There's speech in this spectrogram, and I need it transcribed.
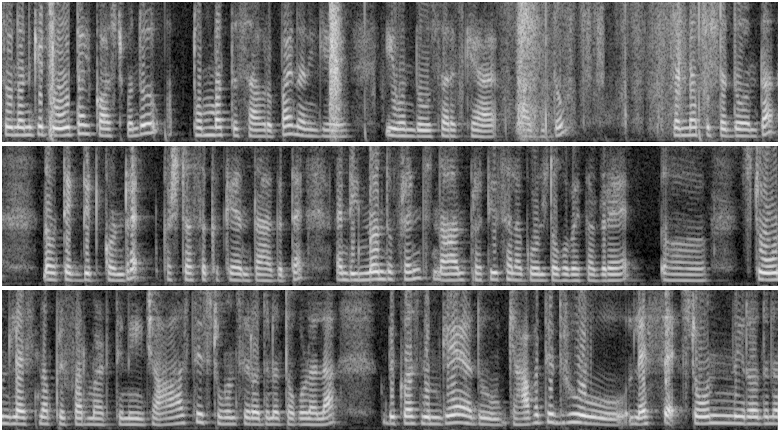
ಸೊ ನನಗೆ ಟೋಟಲ್ ಕಾಸ್ಟ್ ಬಂದು ತೊಂಬತ್ತು ಸಾವಿರ ರೂಪಾಯಿ ನನಗೆ ಈ ಒಂದು ಸರಕ್ಕೆ ಆಗಿದ್ದು. ಸಣ್ಣ ಪುಟ್ಟದ್ದು ಅಂತ ನಾವು ತೆಗೆದಿಟ್ಕೊಂಡ್ರೆ ಕಷ್ಟ ಸುಖಕ್ಕೆ ಅಂತ ಆಗುತ್ತೆ. ಆ್ಯಂಡ್ ಇನ್ನೊಂದು ಫ್ರೆಂಡ್ಸ್ ನಾನು ಪ್ರತಿ ಸಲ ಗೋಲ್ಡ್ ತೊಗೋಬೇಕಾದ್ರೆ ಸ್ಟೋನ್ಲೆಸ್ನ ಪ್ರಿಫರ್ ಮಾಡ್ತೀನಿ. ಜಾಸ್ತಿ ಸ್ಟೋನ್ಸ್ ಇರೋದನ್ನ ತೊಗೊಳಲ್ಲ. ಬಿಕಾಸ್ ನಿಮಗೆ ಅದು ಯಾವತ್ತಿದ್ರೂ ಲೆಸ್ಸೆ ಸ್ಟೋನ್ ಇರೋದನ್ನ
